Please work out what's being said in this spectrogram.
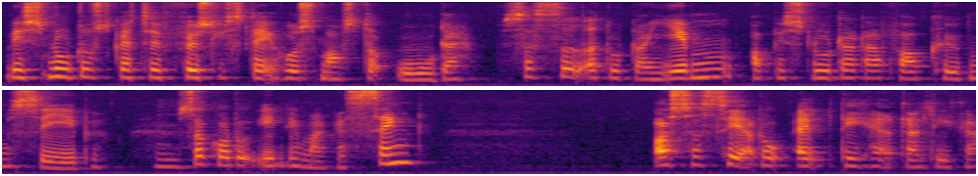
hvis nu du skal til fødselsdag hos Moster Oda, så sidder du derhjemme og beslutter dig for at købe en sæbe. Mm. Så går du ind i magasin, og så ser du alt det her, der ligger.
